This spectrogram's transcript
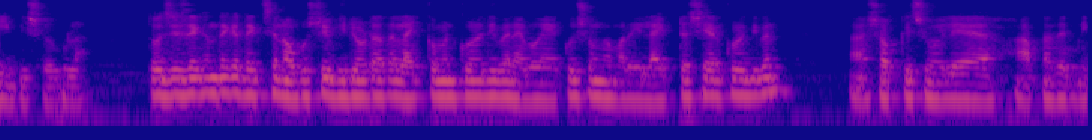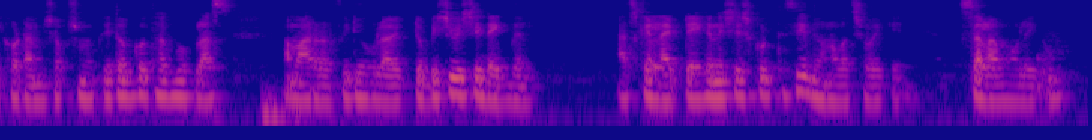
এই বিষয়গুলা। তো যে যেখান থেকে দেখছেন, অবশ্যই ভিডিওটাতে লাইক কমেন্ট করে দিবেন এবং একই সঙ্গে আমার এই লাইভটা শেয়ার করে দিবেন। সবকিছু মিলে আপনাদের নিকট আমি সবসময় কৃতজ্ঞ থাকব। প্লাস আমার ভিডিওগুলো একটু বেশি বেশি দেখবেন। আজকে লাইভটা এখানে শেষ করতেছি। ধন্যবাদ সবাইকে। সালামু আলাইকুম।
